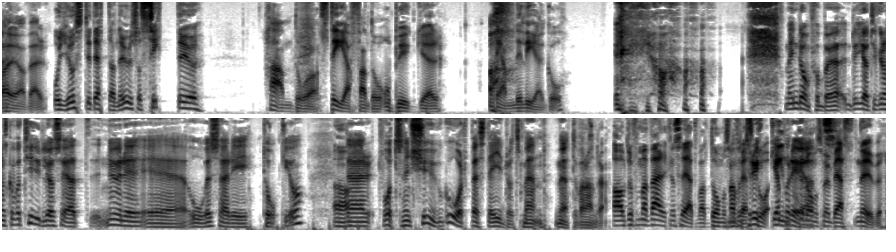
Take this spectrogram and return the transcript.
hoppa över. Och just i detta nu så sitter ju han då, Stefan då, och bygger en i lego. ja. Men de får börja, jag tycker de ska vara tydliga och säga att nu är det eh, OS här i Tokyo, Ja. där 2020 års bästa idrottsmän möter varandra. Ja, då får man verkligen säga att det var de som Man var bäst då, inte det, de som är bäst nu.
